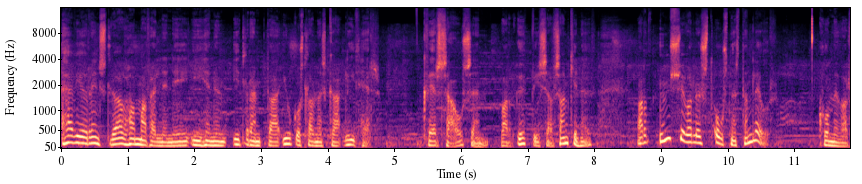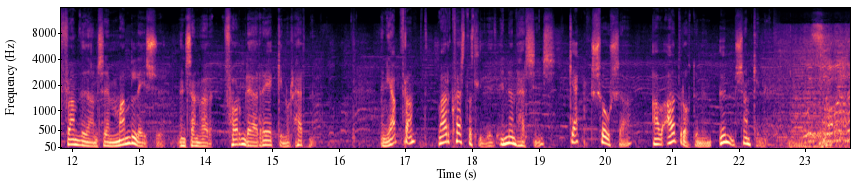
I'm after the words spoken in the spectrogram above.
hef ég reynslu af hommafælninni í hennum ílræmda júgosláfneska líðherr. Hver sá sem var uppvís af samkynneið var umsvifarlaust ósnertanlegur. Komið var fram við hann sem mannleysu uns hann var formlega rekin úr hernum. En jáfnframt var hverstaslífið innan hersins gegn sósa af aðdróttunum um samkynneið.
